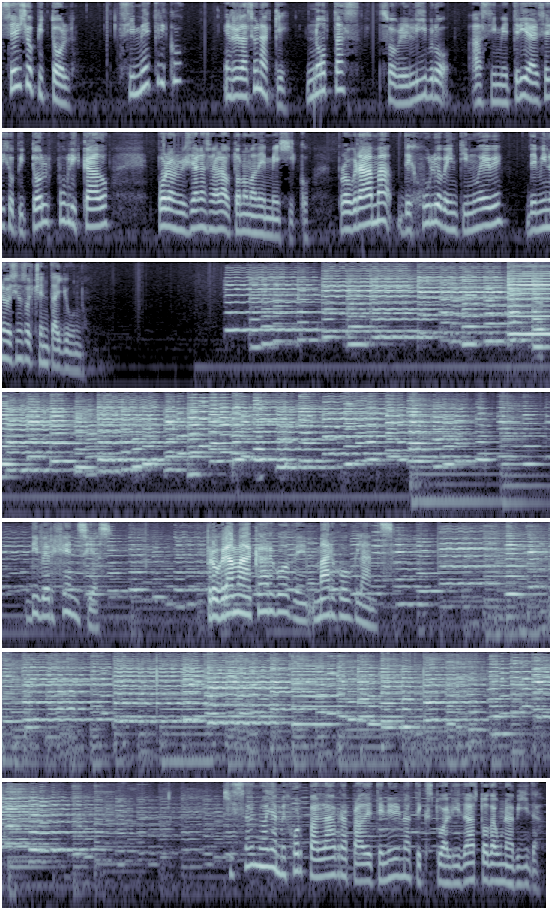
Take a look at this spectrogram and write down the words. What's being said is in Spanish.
Sergio Pitol, simétrico, ¿en relación a qué? Notas sobre el libro Asimetría de Sergio Pitol, publicado por la Universidad Nacional Autónoma de México. Programa de julio 29 de 1981. Divergencias. Programa a cargo de Margot Glantz. Quizá no haya mejor palabra para detener en una textualidad toda una vida,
